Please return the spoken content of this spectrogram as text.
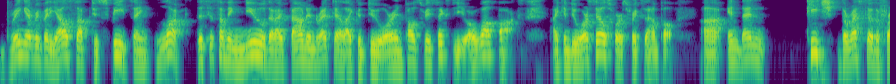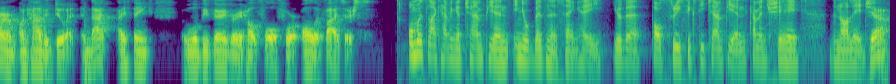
bring everybody else up to speed saying, look, this is something new that I found in Redtail I could do, or in Pulse 360, or Wealthbox I can do, or Salesforce, for example. Uh, and then teach the rest of the firm on how to do it. And that, I think, will be very, very helpful for all advisors. Almost like having a champion in your business saying, hey, you're the Pulse 360 champion, come and share the knowledge. Yeah.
